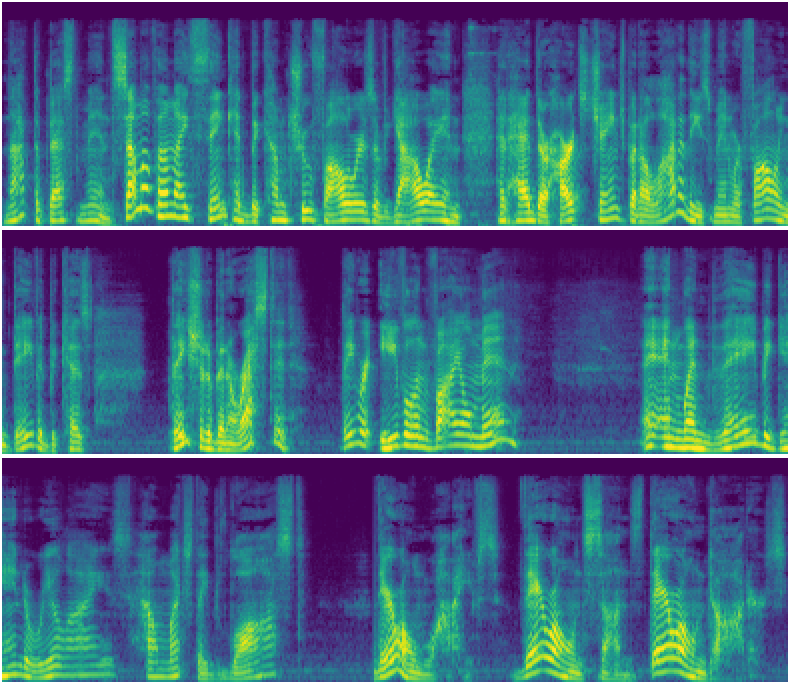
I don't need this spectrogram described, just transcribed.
not the best men. Some of them, I think, had become true followers of Yahweh and had had their hearts changed, but a lot of these men were following David because they should have been arrested. They were evil and vile men. And when they began to realize how much they'd lost, their own wives, their own sons, their own daughters,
